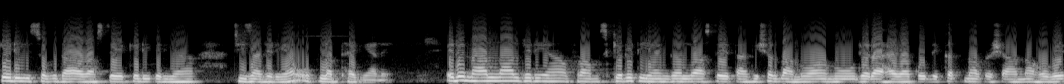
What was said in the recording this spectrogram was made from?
ਕਿਹੜੀ ਸੁਵਿਧਾ ਵਾਸਤੇ ਕਿਹੜੀ ਕਿਹੜੀਆਂ ਚੀਜ਼ਾਂ ਜਿਹੜੀਆਂ ਉਪਲਬਧ ਹੈਗੀਆਂ ਨੇ। ਇਹਦੇ ਨਾਲ ਨਾਲ ਜਿਹੜੀਆਂ ਫਰਮ ਸਿਕਿਉਰਿਟੀ ਐਂਗਲ ਵਾਸਤੇ ਤਾਂ ਕਿ ਸ਼ਰਧਾਲੂਆਂ ਨੂੰ ਜਿਹੜਾ ਹੈਗਾ ਕੋਈ ਦਿੱਕਤ ਨਾ, ਪਰੇਸ਼ਾਨ ਨਾ ਹੋਵੇ।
